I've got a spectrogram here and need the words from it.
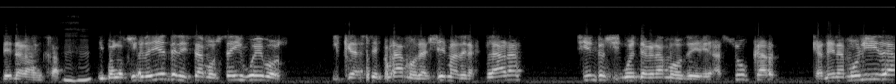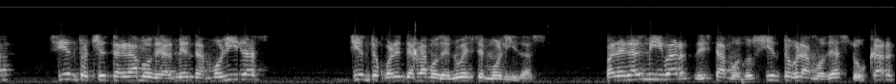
de naranja. Y para los ingredientes necesitamos seis huevos y que separamos la yema de las claras, 150 gramos de azúcar, canela molida, 180 gramos de almendras molidas, 140 gramos de nueces molidas. Para el almíbar necesitamos 200 gramos de azúcar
